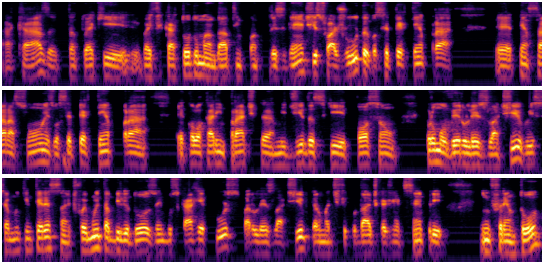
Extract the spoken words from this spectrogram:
a casa, tanto é que vai ficar todo o mandato enquanto presidente, isso ajuda você ter tempo para é, pensar ações, você ter tempo para é, colocar em prática medidas que possam promover o legislativo, isso é muito interessante. Foi muito habilidoso em buscar recursos para o legislativo, que era uma dificuldade que a gente sempre enfrentou.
